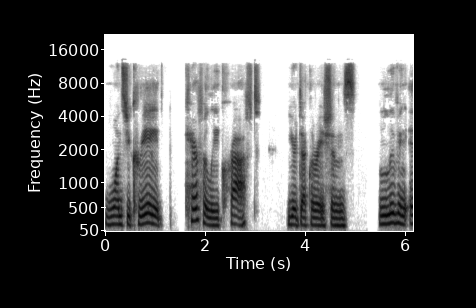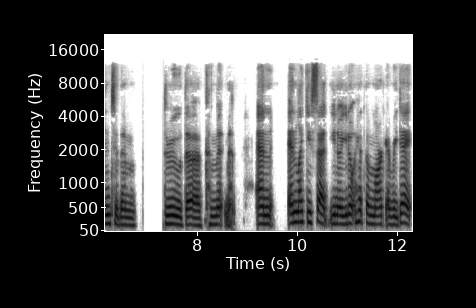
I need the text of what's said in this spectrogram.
once you create, carefully craft your declarations, living into them through the commitment. And, and like you said, you know, you don't hit the mark every day.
